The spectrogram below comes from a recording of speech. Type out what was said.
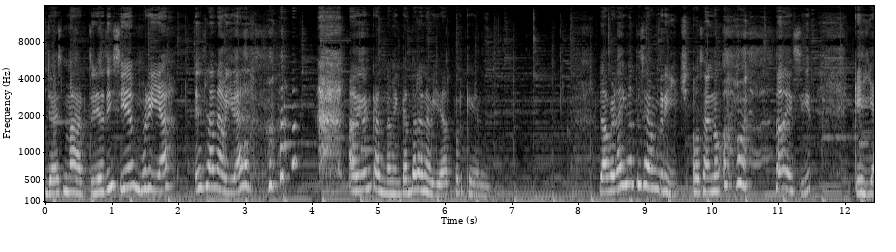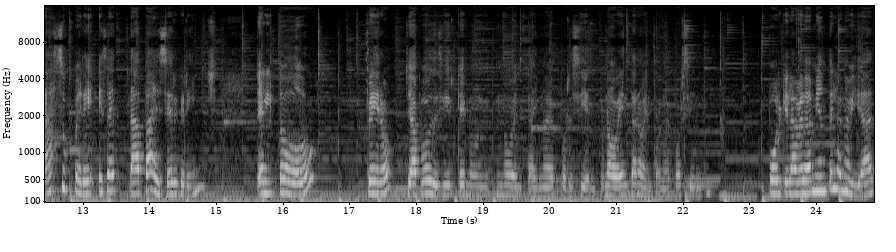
Ya es marzo, ya es diciembre, ya es la Navidad. a mí me encanta, me encanta la Navidad porque la verdad yo antes era un Grinch. O sea, no a decir que ya superé esa etapa de ser Grinch del todo. Pero ya puedo decir que en un 99%, 90-99% porque la verdad a mí antes la Navidad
